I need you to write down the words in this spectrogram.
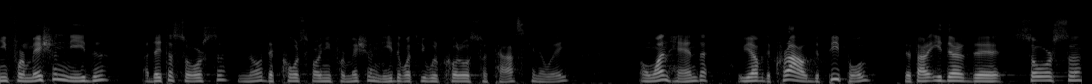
information need, a data source, you know, that calls for an information need, what you will call also a task in a way on one hand, you have the crowd, the people that are either the source uh,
